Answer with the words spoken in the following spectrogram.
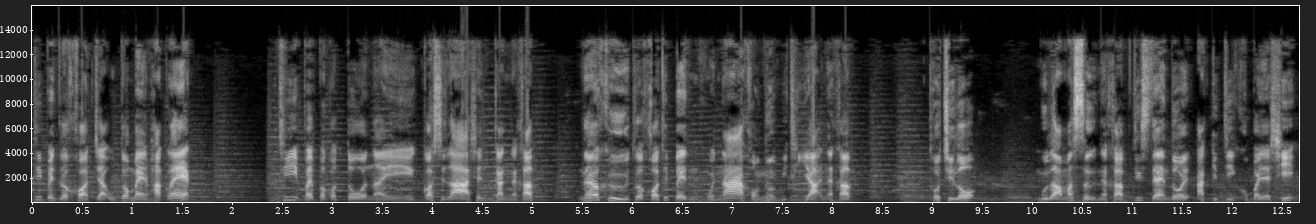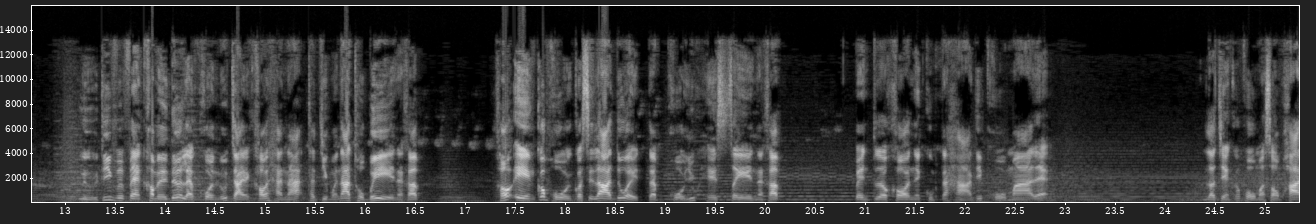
ที่เป็นตัวละครจากอุลตร้าแมนภาคแรก ที่ไปปรากฏตัวในก็ซิล่าเช่นกันนะครับนั่นก็คือตัวละครที่เป็นหัวหน้าของหน่วยวิทยะนะครับโทชิโร่มูรามัตสึนะครับที่แสดงโดยอากิจิโคบายาชิ หรือที่แฟนๆคาเมนไรเดอร์หลายคนรู้จักเขาในฐานะทันจิมานาโทเบะนะครับ เขาเองก็โผล่ก็ซิล่าด้วย แต่โผล่ยุคเฮเซนะครับ เป็นตัวละครในกลุ่มทหารที่โผล่มาแหละ เราเจ๋งเขาโผล่มาสองภาค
